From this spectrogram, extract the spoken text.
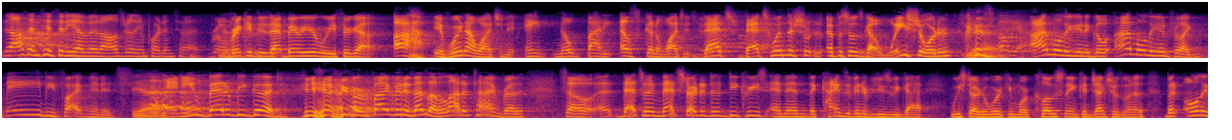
The authenticity of it all is really important to us. Bro, breaking through that barrier where you figure out, ah, if we're not watching it, ain't nobody else gonna watch it. That's that's when the short episodes got way shorter. Yeah. Oh, yeah. I'm only gonna go. I'm only in for like maybe five minutes. Yeah. And you better be good. yeah, for five minutes, that's a lot of time, brother. So uh, that's when that started to decrease, and then the kinds of interviews we got, we started working more closely in conjunction with one another. But only,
